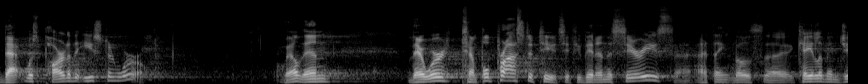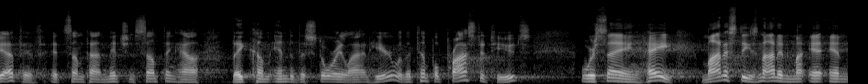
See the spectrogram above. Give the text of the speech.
that was part of the Eastern world. Well, then there were temple prostitutes. If you've been in the series, I think both uh, Caleb and Jeff have at some time mentioned something how they come into the storyline here. Well, the temple prostitutes were saying, "Hey, modesty is not in my in,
